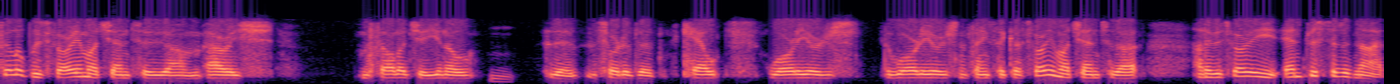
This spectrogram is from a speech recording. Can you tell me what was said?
Philip was very much into um, Irish mythology. You know, the, the sort of the Celts, warriors, the warriors, and things like that. Very much into that, and he was very interested in that.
